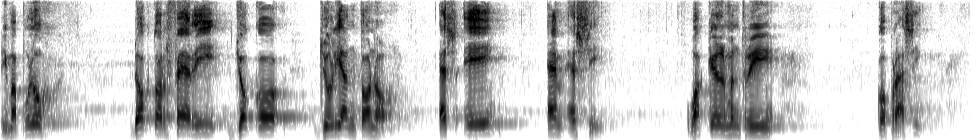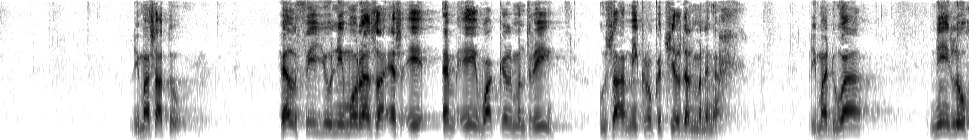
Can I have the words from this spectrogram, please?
50 Dr. Ferry Joko Juliantono, SE MSc, Wakil Menteri Koperasi. 51 Helvi Yuni Moraza SE ME, Wakil Menteri Usaha Mikro Kecil dan Menengah. 52 Niluh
